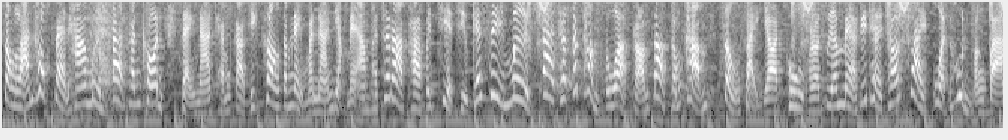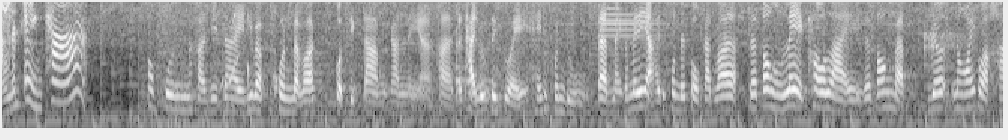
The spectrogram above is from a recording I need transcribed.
12 ล้าน6 5 8 0 0 คน แสงหน้าแชมป์เก่าที่ครองตำแหน่งมานานอย่างแม่อัมพัชราภาไปเฉียดฉิวแค่ 40,000 แต่เธอก็ถ่อมตัว พร้อมตอบคำๆสงสัยยอดพุ่งเพราะเสื้อแมวที่เธอชอบใส่อวดหุ่นบางๆ นั่นเองค่ะ ขอบคุณนะคะดีใจที่แบบคนแบบว่ากดติดตามกันอะไรอย่างเงี้ยค่ะแต่ถ่ายรูปสวยๆให้ทุกคนดู แต่ใหม่ก็ไม่ได้อยากให้ทุกคนไปโฟกัสว่าจะต้องเลขเท่าไหร่จะต้องแบบเยอะน้อยกว่าใคร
